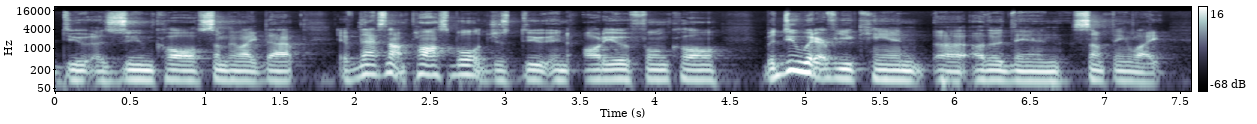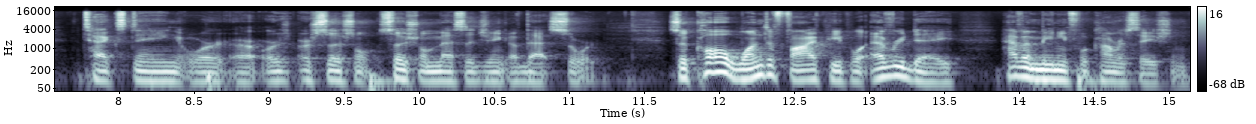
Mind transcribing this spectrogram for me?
do a Zoom call, something like that. If that's not possible, just do an audio phone call, but do whatever you can uh, other than something like texting or, or, or social, social messaging of that sort. So call one to five people every day, have a meaningful conversation.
